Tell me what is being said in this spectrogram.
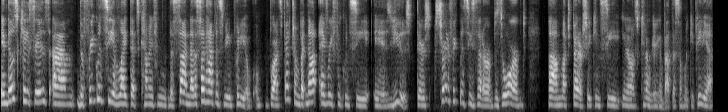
In those cases, um, the frequency of light that's coming from the sun, now the sun happens to be a pretty a, a broad spectrum, but not every frequency is used. There's certain frequencies that are absorbed um, much better. So you can see, you know, I was kind of reading about this on Wikipedia.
